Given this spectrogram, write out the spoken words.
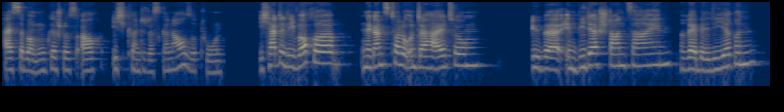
Heißt aber im Umkehrschluss auch, ich könnte das genauso tun. Ich hatte die Woche eine ganz tolle Unterhaltung über im Widerstand sein, rebellieren,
